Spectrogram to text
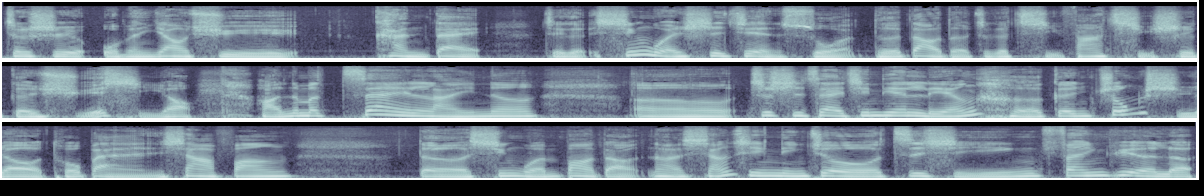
就是我们要去。看待这个新闻事件所得到的这个启发、启示跟学习哦。好，那么再来呢？呃，这是在今天联合跟中时哦头版下方的新闻报道。那详情您就自行翻阅了。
